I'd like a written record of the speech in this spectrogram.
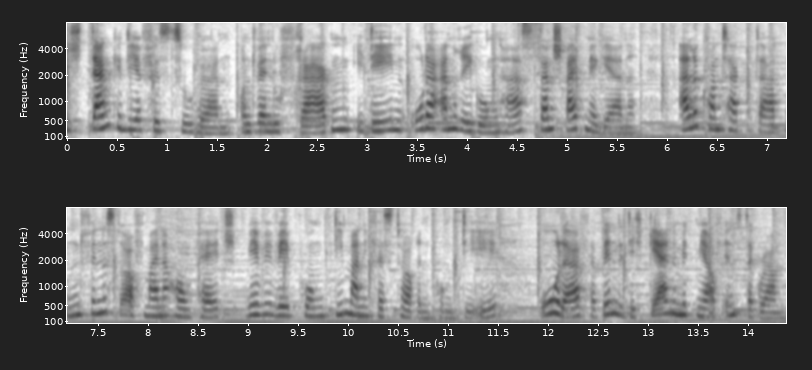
Ich danke dir fürs Zuhören und wenn du Fragen, Ideen oder Anregungen hast, dann schreib mir gerne. Alle Kontaktdaten findest du auf meiner Homepage www.diemanifestorin.de oder verbinde dich gerne mit mir auf Instagram.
